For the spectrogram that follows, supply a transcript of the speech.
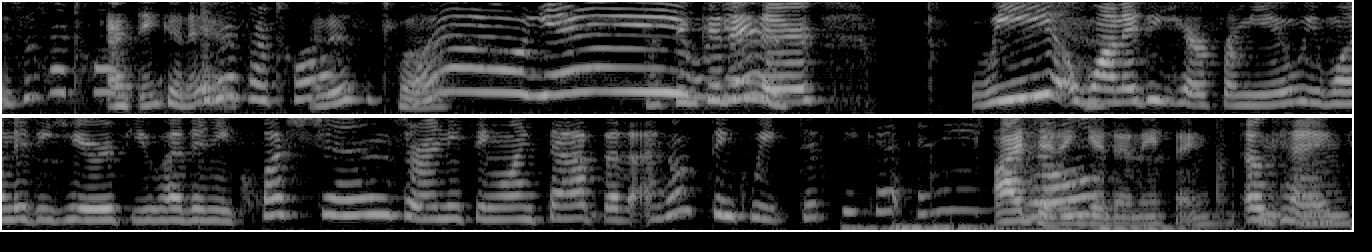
is this our 12th I think it is. It is our 12th? It is a 12. wow yay I think We're it getting there. is. we wanted to hear from you. We wanted to hear if you had any questions or anything like that, but I don't think we did. We get any? I at didn't get anything. Okay. Mm-mm.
